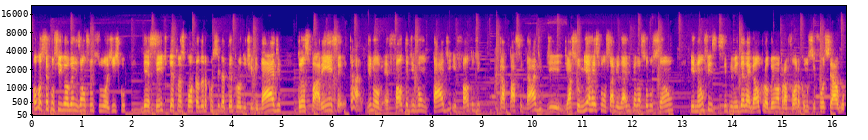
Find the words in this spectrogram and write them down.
Ou você conseguir organizar um fluxo logístico decente que a transportadora consiga ter produtividade, transparência? Cara, de novo, é falta de vontade e falta de capacidade de, de assumir a responsabilidade pela solução e não simplesmente delegar o problema para fora como se fosse algo.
